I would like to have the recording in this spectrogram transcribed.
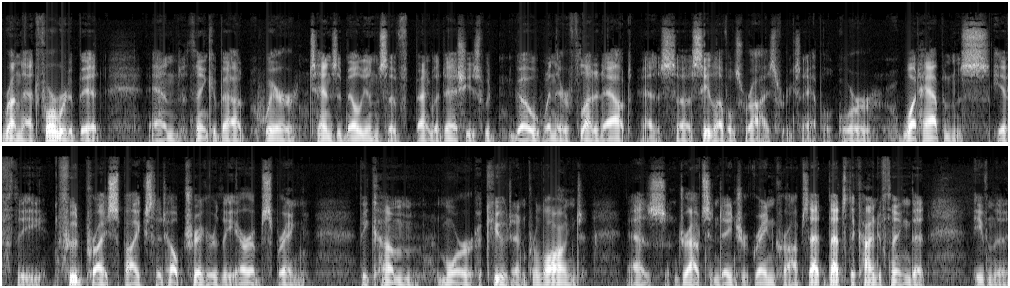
run that forward a bit and think about where tens of millions of Bangladeshis would go when they're flooded out as uh, sea levels rise, for example, or what happens if the food price spikes that help trigger the Arab Spring become more acute and prolonged as droughts endanger grain crops. That that's the kind of thing that even the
